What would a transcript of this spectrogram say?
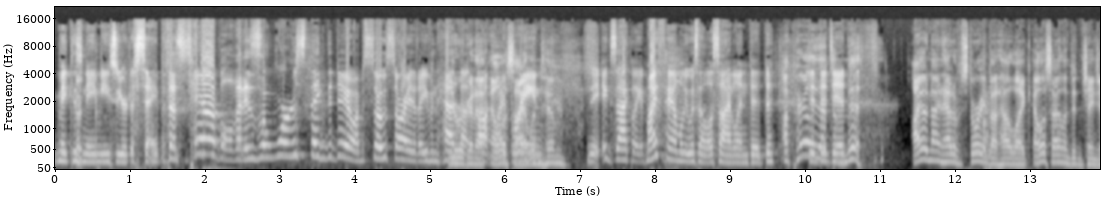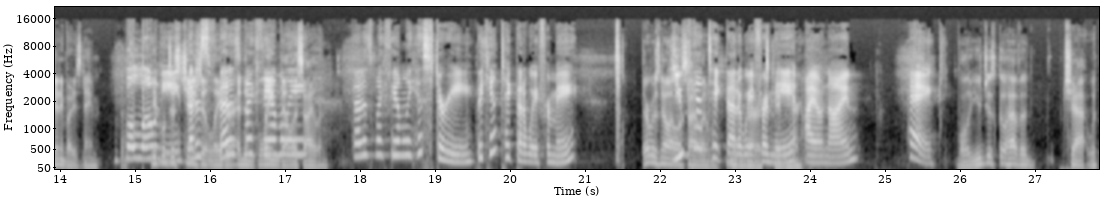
make his name easier to say, but that's terrible. That is the worst thing to do. I'm so sorry that I even had you were that gonna thought Ellis in my brain. Island him. Exactly. My family was Ellis Islanded. Apparently, Did- that's did- a myth. IO9 had a story about how like Ellis Island didn't change anybody's name. Baloney. People just changed is- it later and then blamed family. Ellis Island. That is my family history. They can't take that away from me. There was no Ellis you can't take that away from me, here. IO9. Hey, Well, you just go have a chat with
